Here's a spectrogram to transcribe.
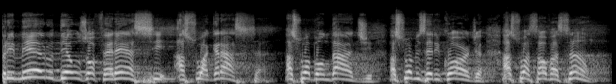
Primeiro Deus oferece a sua graça, a sua bondade, a sua misericórdia, a sua salvação.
